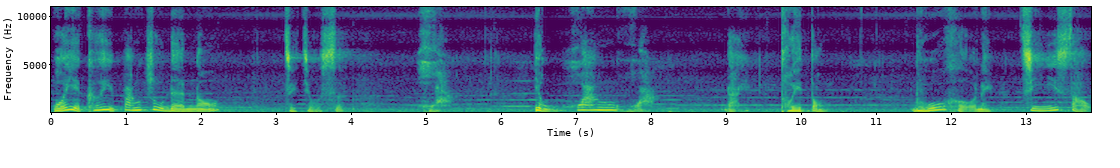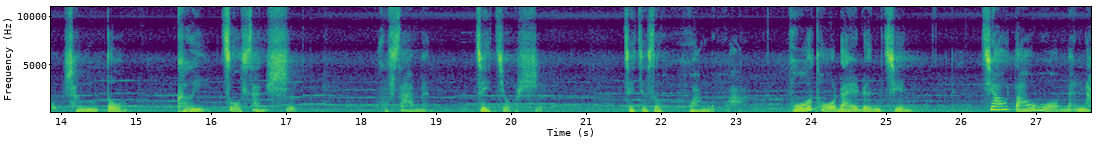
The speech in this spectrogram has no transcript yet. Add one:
我也可以帮助人哦，这就是法，用方法来推动，如何呢？积少成多，可以做善事，菩萨们，这就是，这就是方法。佛陀来人间，教导我们呐、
